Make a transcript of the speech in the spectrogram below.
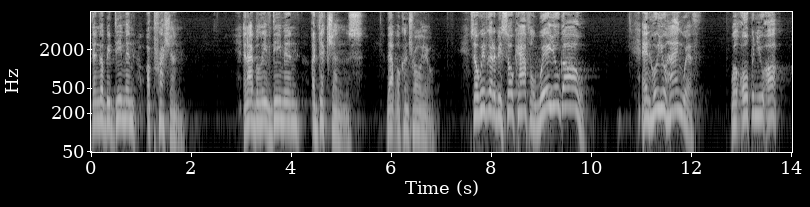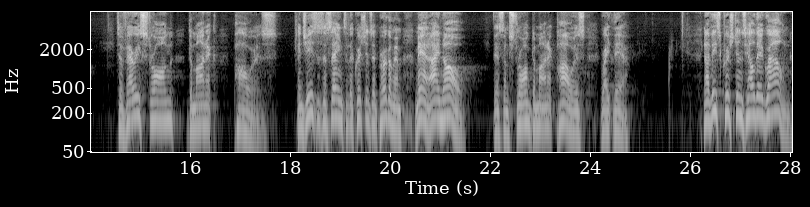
then there'll be demon oppression. And I believe demon addictions that will control you. So we've got to be so careful where you go and who you hang with will open you up to very strong demonic powers. And Jesus is saying to the Christians in Pergamum, man, I know there's some strong demonic powers right there. Now, these Christians held their ground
